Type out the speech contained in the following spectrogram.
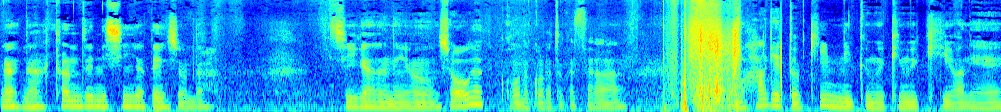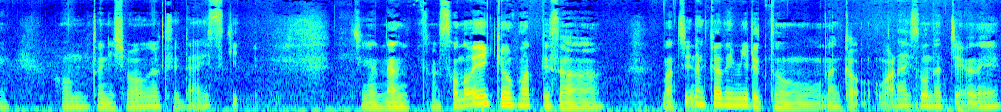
なな完全に深夜テンションだ。違うねよ。小学校の頃とかさもうハゲと筋肉ムキムキはね本当に小学生大好き。違うなんかその影響もあってさ街中で見るとなんか笑いそうになっちゃうよね。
